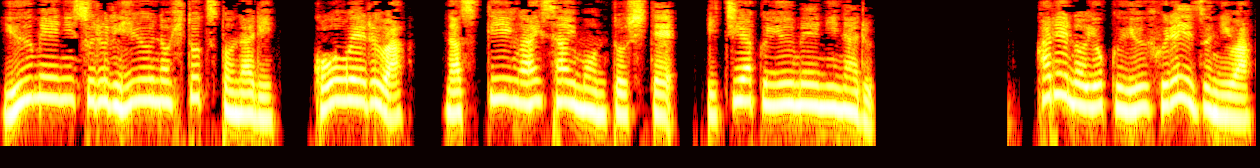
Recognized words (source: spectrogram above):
有名にする理由の一つとなり、コーウェルはナスティーガイ・サイモンとして一躍有名になる。彼のよく言うフレーズには、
